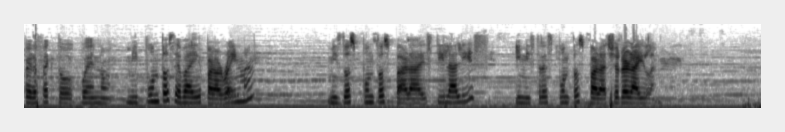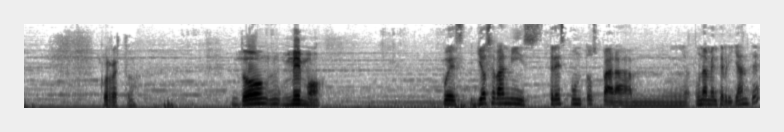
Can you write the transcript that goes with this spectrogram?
Perfecto. Bueno, mi punto se va a ir para Rainman, mis dos puntos para Steel Alice y mis tres puntos para Shutter Island. Correcto. Don Memo. Pues yo se van mis tres puntos para mm, Una mente brillante.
